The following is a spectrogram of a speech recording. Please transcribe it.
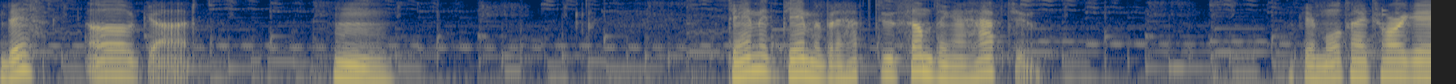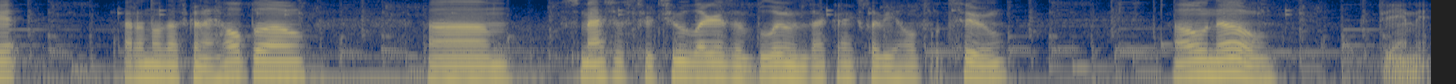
This, oh god. Hmm. Damn it, damn it, but I have to do something, I have to. Okay, multi-target. I don't know if that's going to help though. Um, smashes through two layers of balloons. That could actually be helpful too. Oh no. Damn it.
